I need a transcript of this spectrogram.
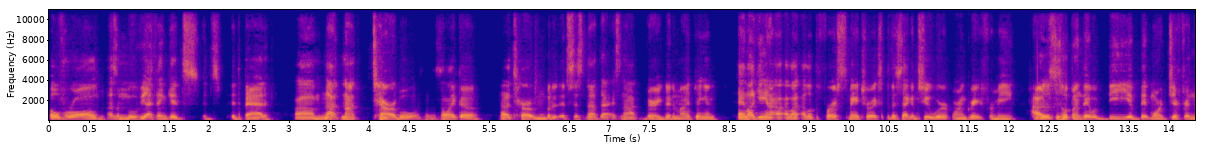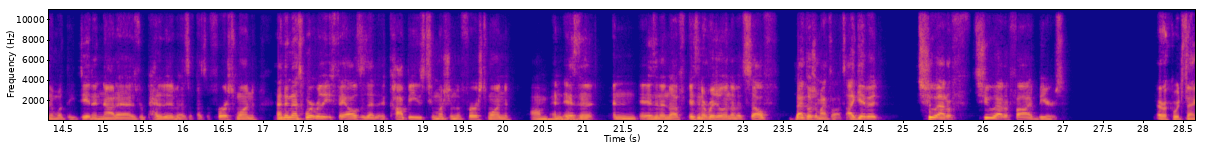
overall, as a movie, I think it's it's it's bad. Um, not not terrible. It's not like a not a terrible, but it's just not that. It's not very good in my opinion. And like know, I, I, I love the first Matrix, but the second two were, weren't great for me. I was just hoping they would be a bit more different than what they did, and not as repetitive as, as the first one. I think that's where it really fails, is that it copies too much from the first one, um, and isn't and isn't enough, isn't original in of itself. That those are my thoughts. I give it two out of two out of five beers. Eric, what do you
